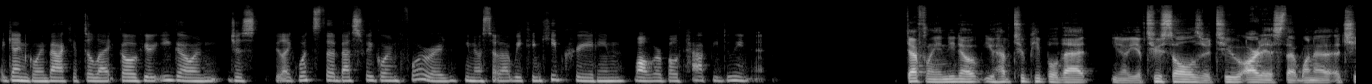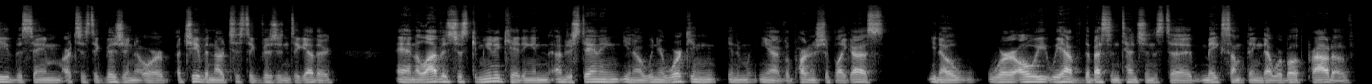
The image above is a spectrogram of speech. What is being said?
again, going back, you have to let go of your ego and just be like, what's the best way going forward, you know, so that we can keep creating while we're both happy doing it. Definitely. And, you know, you have two people that you know you have two souls or two artists that want to achieve the same artistic vision or achieve an artistic vision together and a lot of it's just communicating and understanding you know when you're working in you know have a partnership like us you know we're always we have the best intentions to make something that we're both proud of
